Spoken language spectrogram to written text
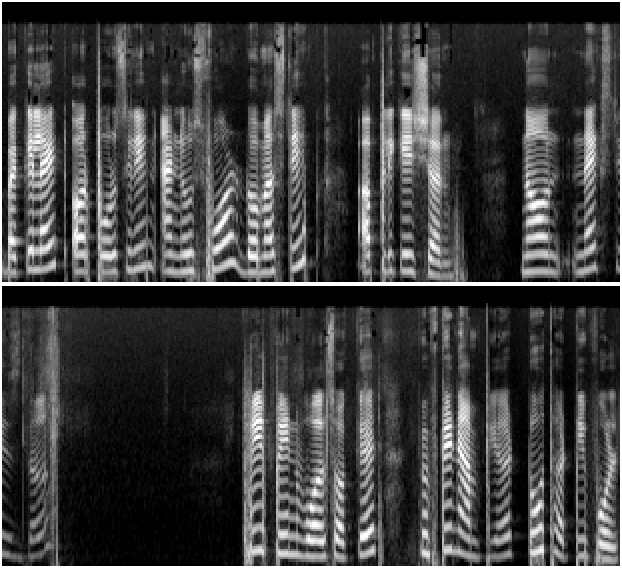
bakelite और porcelain and use for domestic application now next is the 3 pin wall socket 15 ampere 230 volt.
